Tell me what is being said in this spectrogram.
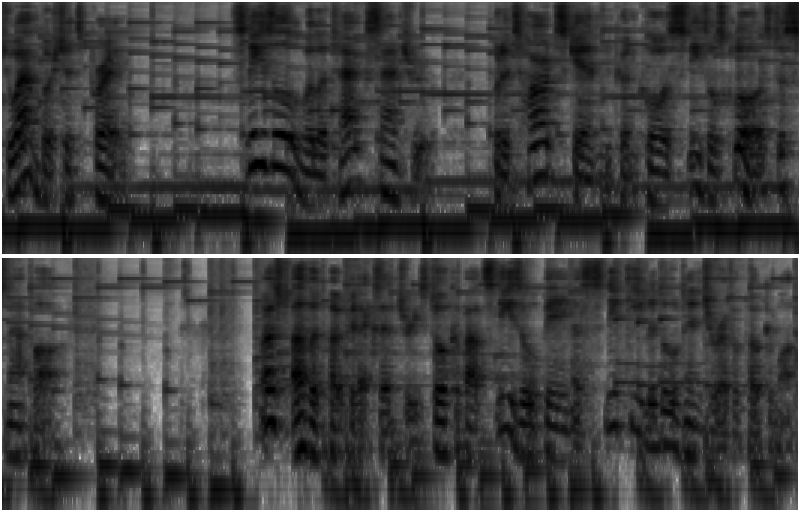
to ambush its prey. Sneasel will attack Sandshrew, but its hard skin can cause Sneasel's claws to snap off. Most other Pokedex entries talk about Sneasel being a sneaky little ninja of a Pokemon.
